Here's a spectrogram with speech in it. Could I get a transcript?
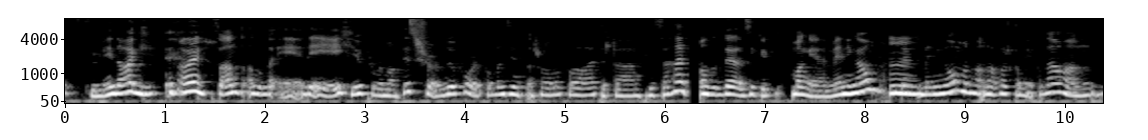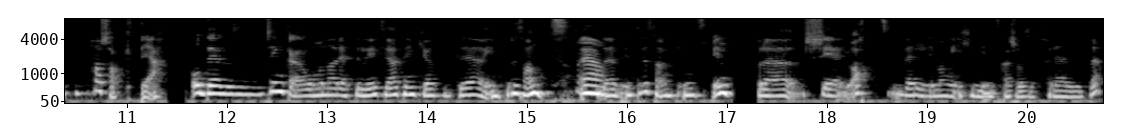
oppfunnet i dag. Sant? Altså, det, er, det er ikke uproblematisk, selv om du får det på bensinstasjonen og på Etterstadkrysset her. Altså, det er det sikkert mange meninger om, Mm. meninger om, men han har forska mye på det, og han har sagt det. Og det tenker jeg jo om han har rett eller ikke. Jeg tenker at det er interessant. Ja. Det er et interessant innspill. For det skjer jo at veldig mange, ikke minst kanskje også foreldre,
